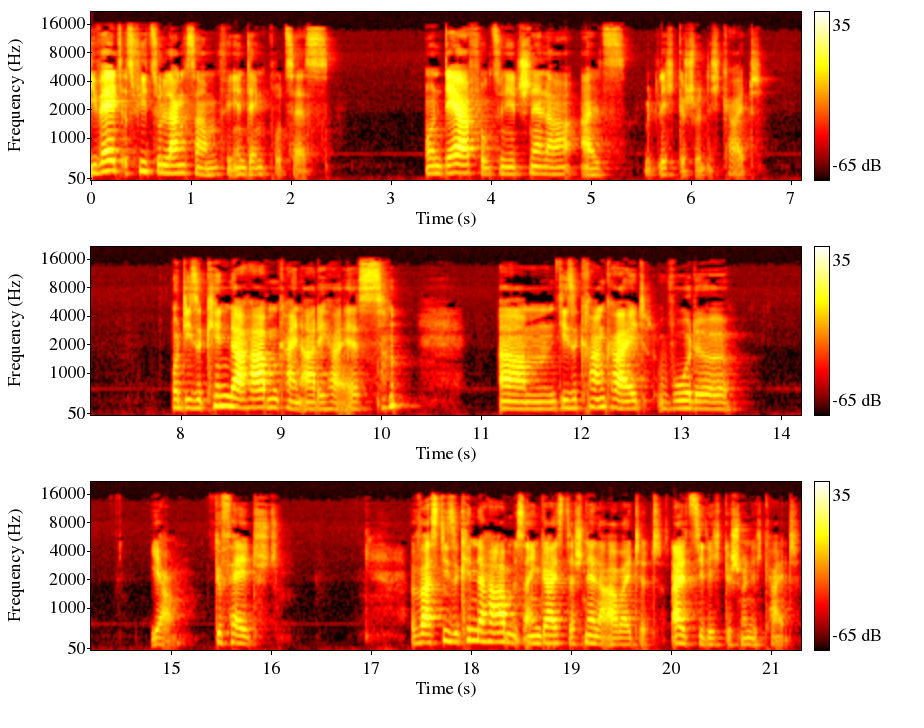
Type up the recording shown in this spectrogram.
Die Welt ist viel zu langsam für ihren Denkprozess. Und der funktioniert schneller als mit Lichtgeschwindigkeit. Und diese Kinder haben kein ADHS. ähm, diese Krankheit wurde ja gefälscht. Was diese Kinder haben, ist ein Geist, der schneller arbeitet als die Lichtgeschwindigkeit.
